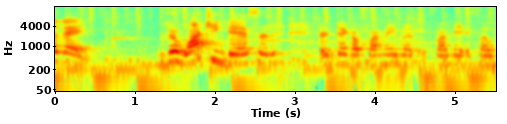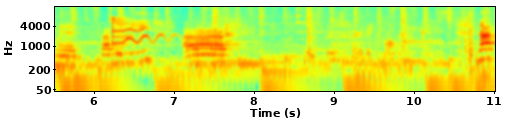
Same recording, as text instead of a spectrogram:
Okay, you're watching this or, take a family, family, family, family, uh. Not,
